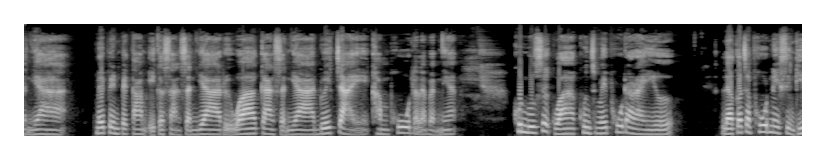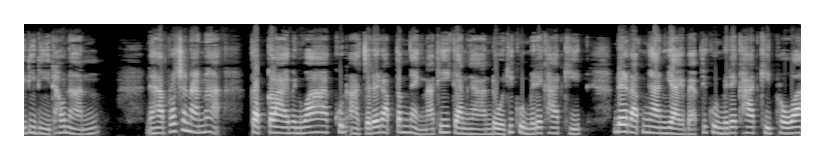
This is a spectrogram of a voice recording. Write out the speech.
สัญญาไม่เป็นไปตามเอกสารสัญญา หรือว่าการสัญญาด้วยใจคำพูดอะไรแบบนี้คุณรู้สึกว่าคุณจะไม่พูดอะไรเยอะ แล้วก็จะพูดในสิ่งที่ดี ๆ เท่านั้น นะคะเพราะฉะนั้นน่ะกลับกลายเป็นว่าคุณอาจจะได้รับตำแหน่งหน้าที่การงานโดยที่คุณไม่ได้คาดคิด ได้รับงานใหญ่แบบที่คุณไม่ได้คาดคิด เพราะว่า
